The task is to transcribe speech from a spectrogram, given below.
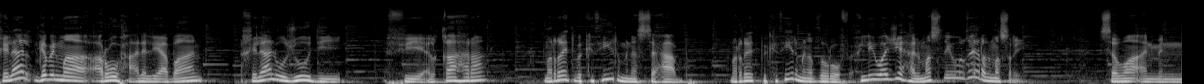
خلال قبل ما أروح على اليابان خلال وجودي في القاهرة مريت بكثير من الصعاب مريت بكثير من الظروف اللي يواجهها المصري والغير المصري سواء من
